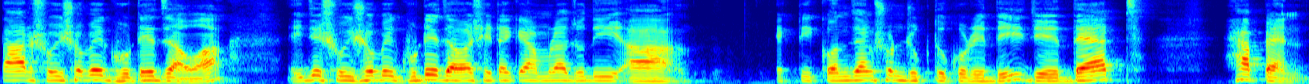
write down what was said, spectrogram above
তার শৈশবে ঘটে যাওয়া। এই যে শৈশবে ঘটে যাওয়া সেটাকে আমরা যদি একটি কনজাংশন যুক্ত করে দিই যে দ্যাট হ্যাপেন্ড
